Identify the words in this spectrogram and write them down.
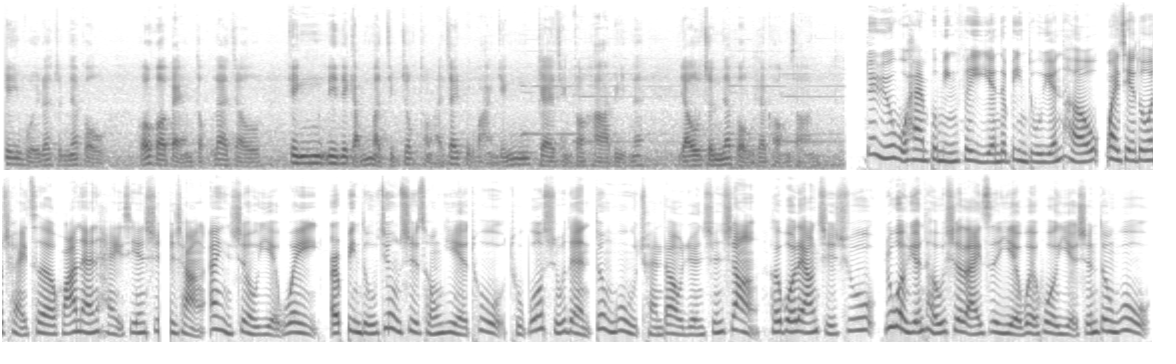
机会咧进一步嗰个病毒呢，就经呢啲紧密接触同埋挤迫环境嘅情况下边呢，有进一步嘅扩散。对于武汉不明肺炎的病毒源头，外界多揣测华南海鲜市场暗售野味，而病毒就是从野兔、土拨鼠等动物传到人身上。何伯良指出，如果源头是来自野味或野生动物。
